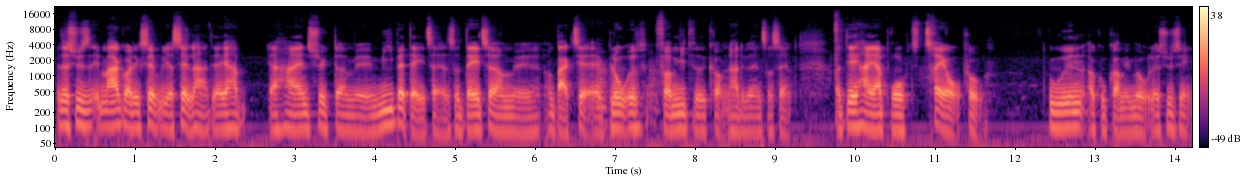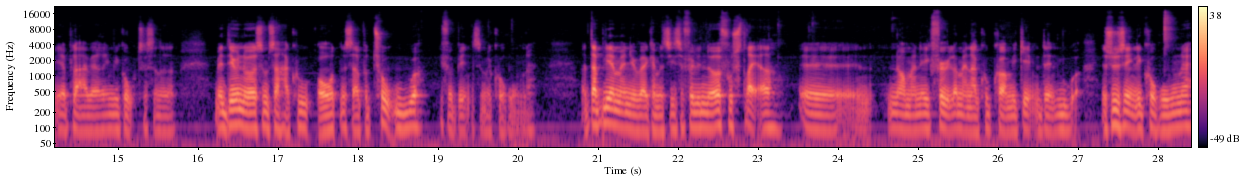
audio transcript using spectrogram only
Og det synes jeg et meget godt eksempel, jeg selv har, det er, at jeg har jeg har ansøgt om øh, MIBA-data, altså data om, øh, om bakterier i blodet. For mit vedkommende har det været interessant. Og det har jeg brugt tre år på, uden at kunne komme i mål. Jeg synes egentlig, jeg plejer at være rimelig god til sådan noget. Men det er jo noget, som så har kunne ordne sig på to uger i forbindelse med corona. Og der bliver man jo, hvad kan man sige, selvfølgelig noget frustreret, øh, når man ikke føler, man har kunne komme igennem den mur. Jeg synes egentlig, corona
